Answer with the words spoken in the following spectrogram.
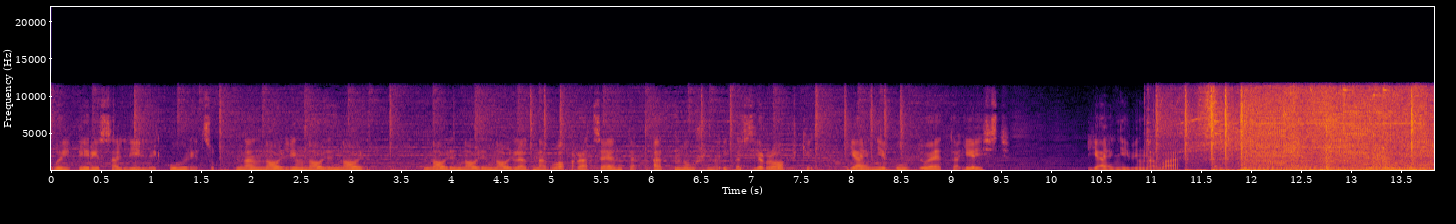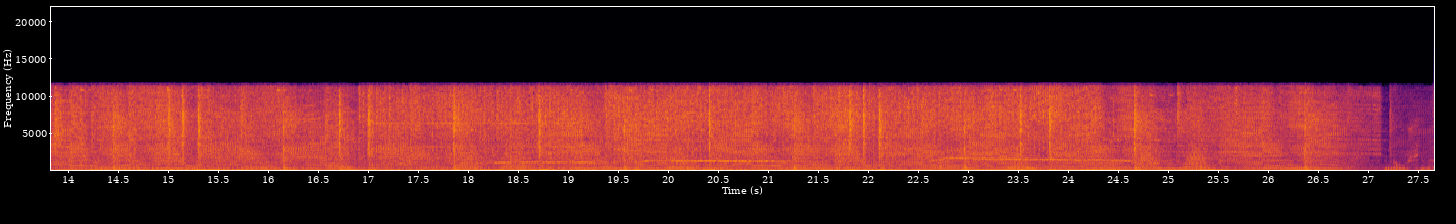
Вы пересолили курицу на 0,00 0,001% от нужной дозировки. Я не буду это есть. Я не виноват. Нужно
